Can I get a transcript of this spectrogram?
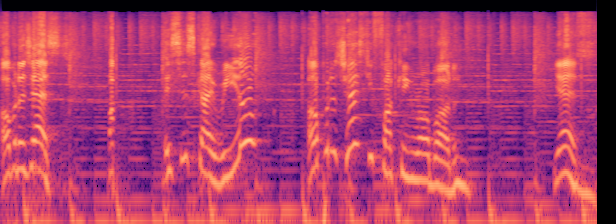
Open the chest! Is this guy real? Open the chest, you fucking robot! Yes.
